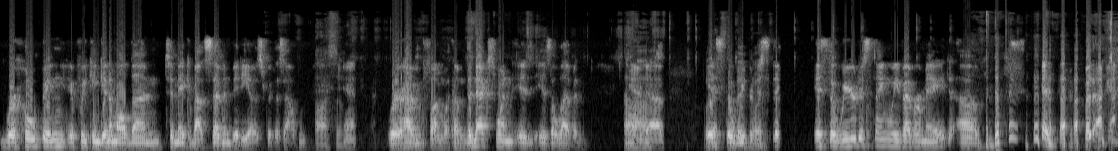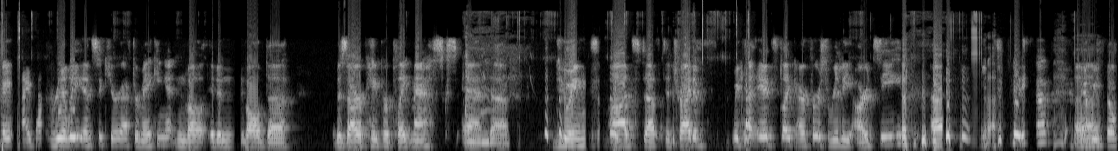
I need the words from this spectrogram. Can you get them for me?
we're hoping if we can get them all done to make about seven videos for this album. Awesome. and We're having fun with them. The next one is is eleven, and Uh-huh. uh, Well, it's the, big weirdest thing. It's the weirdest thing we've ever made. Um, and- but I, I, got really insecure after making it. Invol- it involved uh, bizarre paper plate masks and uh, doing some odd stuff to try to. We got it's like our first really artsy uh, video, and we filmed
